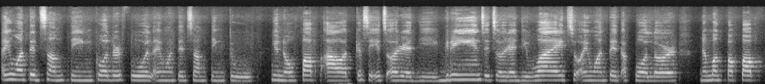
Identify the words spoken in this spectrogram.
I wanted something colorful. I wanted something to, you know, pop out kasi it's already greens, it's already white. So I wanted a color na magpa-pop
